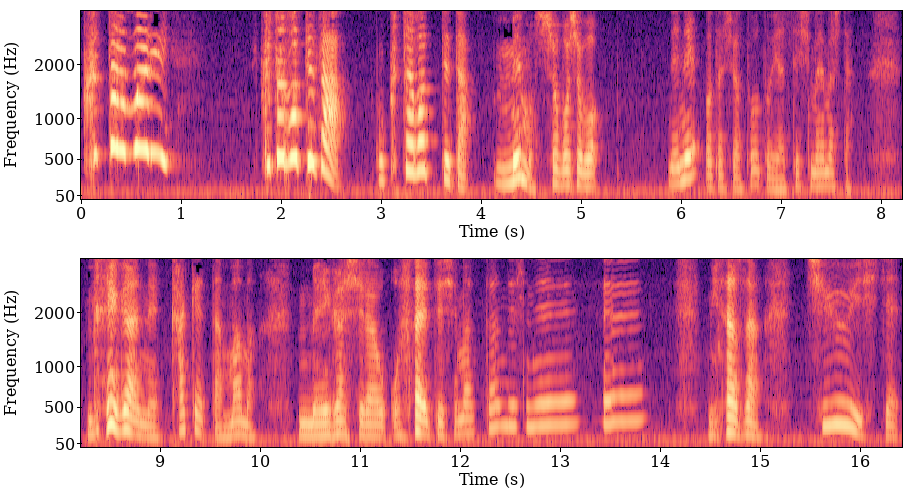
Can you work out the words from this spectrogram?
くたばり、くたばってたもうくたばってた。目もしょぼしょぼ。でね、私はとうとうやってしまいました。メガネかけたまま、目頭を押さえてしまったんですね。えー、皆さん、注意して、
